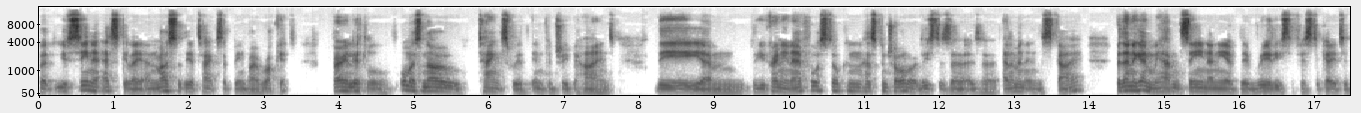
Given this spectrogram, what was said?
But you've seen it escalate, and most of the attacks have been by rocket. Very little, almost no tanks with infantry behind. The um, the Ukrainian Air Force still can, has control, or at least as a as an element in the sky. But then again, we haven't seen any of the really sophisticated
